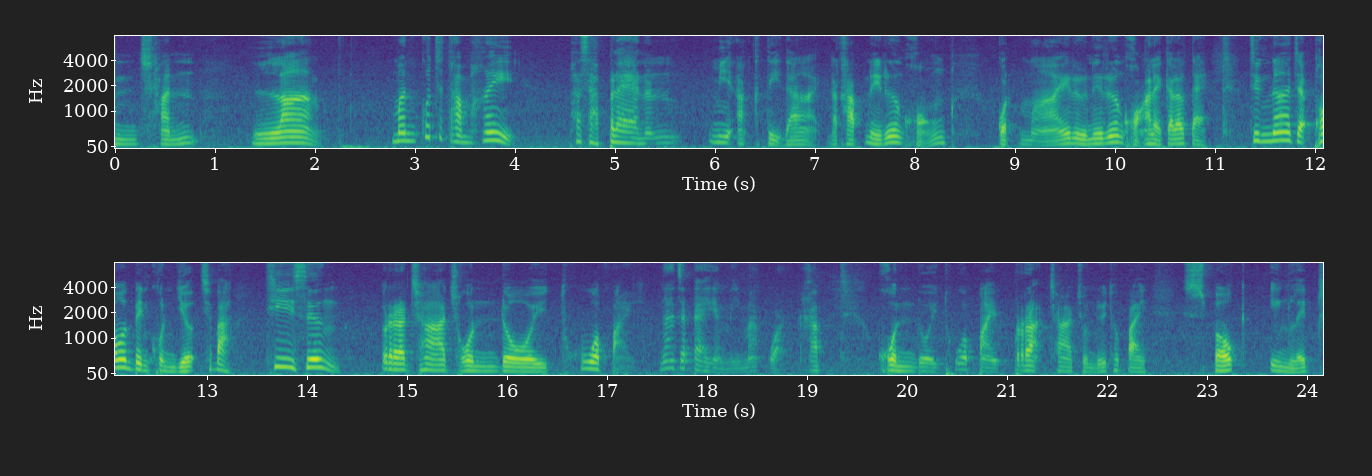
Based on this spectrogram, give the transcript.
นชั้นล่าง มันก็จะทำให้ภาษาแปลนั้นมีอคติได้นะครับ ในเรื่องของกฎหมายหรือในเรื่องของอะไรก็แล้วแต่ จึงน่าจะเพราะมันเป็นคนเยอะใช่ปะที่ซึ่ง ประชาชนโดยทั่วไป น่าจะแปลอย่างนี้มากกว่านะครับ คนโดยทั่วไปประชาชนโดยทั่วไป spoke English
